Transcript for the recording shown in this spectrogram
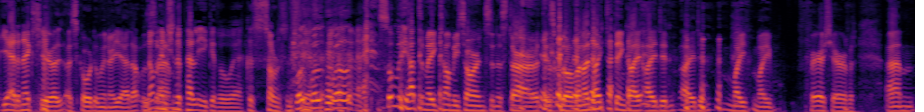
Yeah, the next year I, I scored the winner. Yeah, that was Not mention um, the penalty giveaway because Sorensen well, well, well, somebody had to make Tommy Sorensen a star at this club, and I'd like to think I, I did. I did my my fair share of it. Um,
